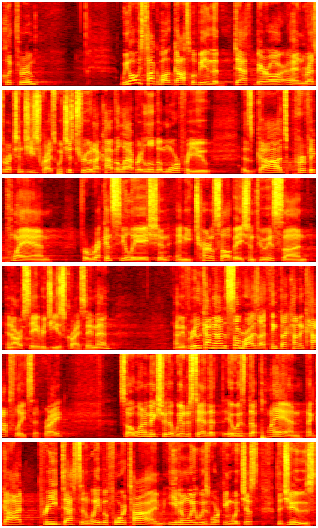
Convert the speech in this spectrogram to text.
click through. We always talk about gospel being the death, burial, and resurrection of Jesus Christ, which is true, and I kind of elaborate a little bit more for you, as God's perfect plan for reconciliation and eternal salvation through his Son and our Savior, Jesus Christ. Amen? I mean, if we really kind of had to summarize, I think that kind of encapsulates it, right? So I want to make sure that we understand that it was the plan that God predestined way before time, even when he was working with just the Jews,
